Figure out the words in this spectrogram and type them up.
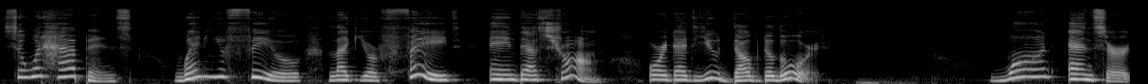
So, what happens when you feel like your faith ain't that strong or that you doubt the Lord? One answer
